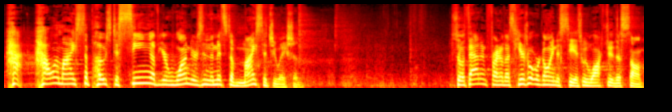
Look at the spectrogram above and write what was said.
how, how am I supposed to sing of your wonders in the midst of my situation? So, with that in front of us, here's what we're going to see as we walk through this psalm.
